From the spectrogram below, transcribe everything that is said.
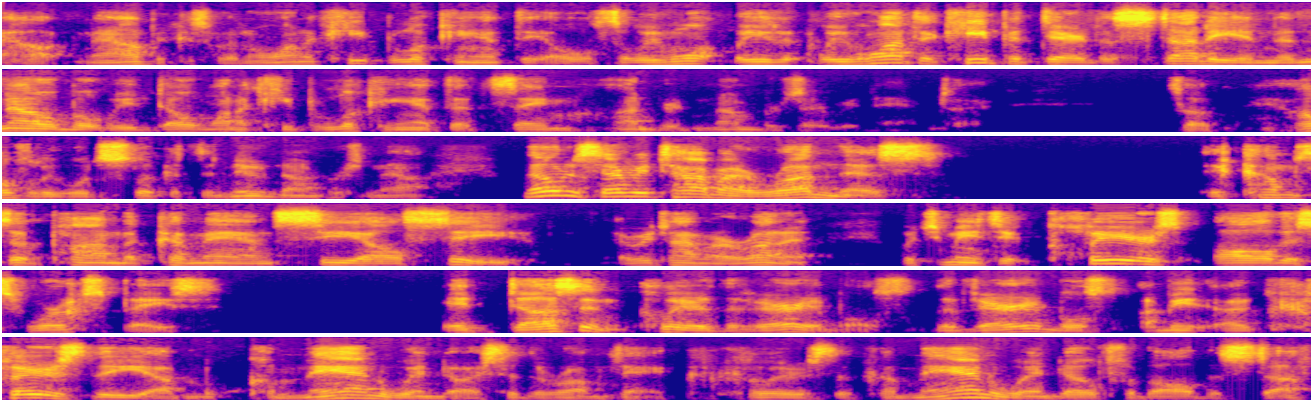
out now because we don't want to keep looking at the old. So we want we, we want to keep it there to study and to know, but we don't want to keep looking at that same hundred numbers every damn time. So hopefully we'll just look at the new numbers now. Notice every time I run this, it comes upon the command CLC every time I run it, which means it clears all this workspace. It doesn't clear the variables. The variables, I mean, it clears the um, command window. I said the wrong thing. It clears the command window for all this stuff.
